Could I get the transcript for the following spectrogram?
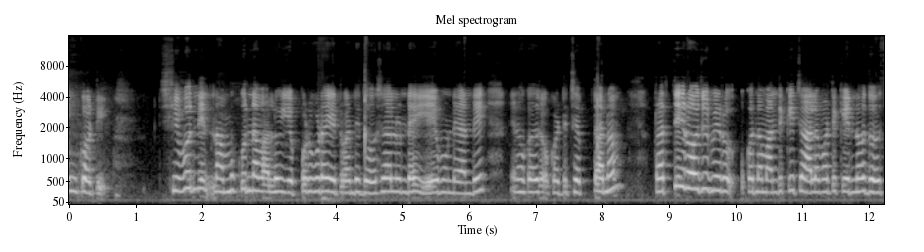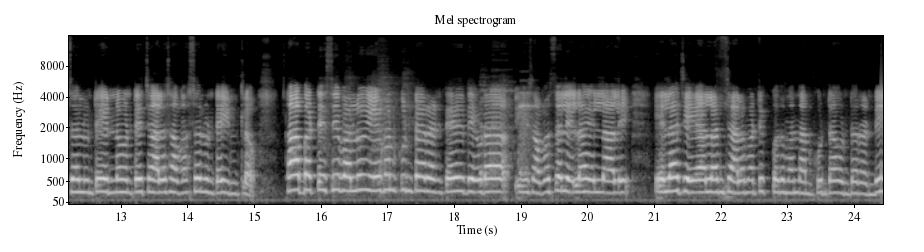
ఇంకోటి. శివుడిని నమ్ముకున్న వాళ్ళు ఎప్పుడు కూడా ఎటువంటి దోషాలు ఉండే ఏముండే అండి. నేను ఒక ఒకటి చెప్తాను. ప్రతిరోజు మీరు కొంతమందికి చాలా మటుకు ఎన్నో దోషాలు ఉంటాయి ఎన్నో ఉంటాయి చాలా సమస్యలు ఉంటాయి ఇంట్లో కాబట్టేసి వాళ్ళు ఏమనుకుంటారంటే దేవుడా ఈ సమస్యలు ఎలా వెళ్ళాలి? ఎలా చేయాలని చాలా మటుకు కొంతమంది అనుకుంటూ ఉంటారండి.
